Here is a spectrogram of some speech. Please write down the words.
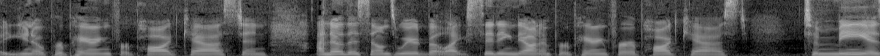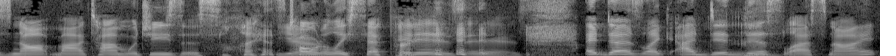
you know, preparing for podcast. And I know this sounds weird, but like sitting down and preparing for a podcast to me is not my time with Jesus. it's Yeah. totally separate. It is. It is. It does. Like I did this last night,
